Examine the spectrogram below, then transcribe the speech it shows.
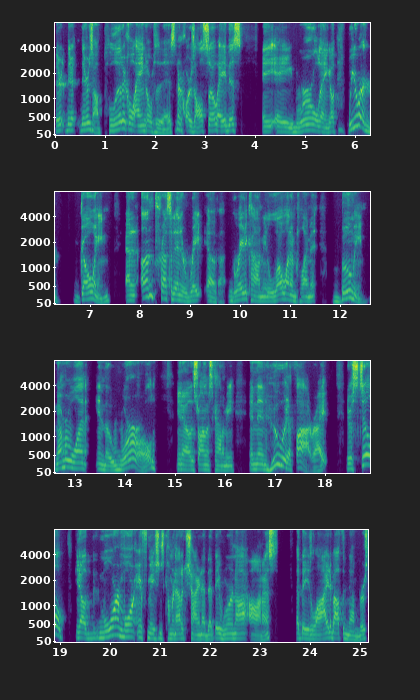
There, there, there's a political angle to this, and of course, also a this a, a world angle. We were going at an unprecedented rate of a great economy, low unemployment, booming, number one in the world you know, the strongest economy. And then who would have thought, right? There's still, you know, more and more information is coming out of China that they were not honest, that they lied about the numbers,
